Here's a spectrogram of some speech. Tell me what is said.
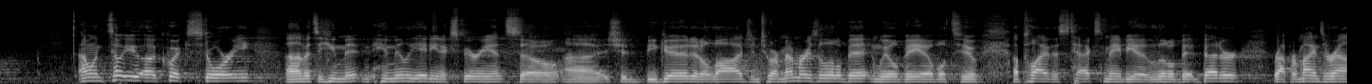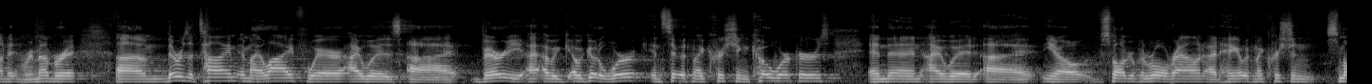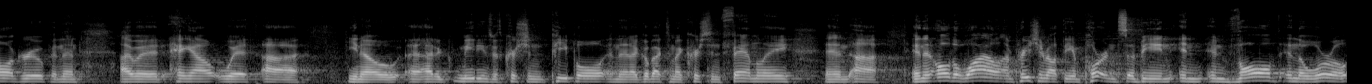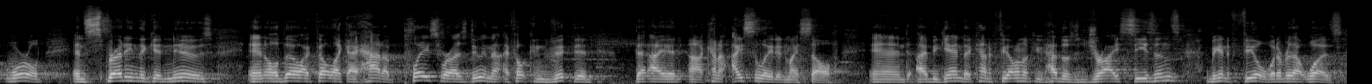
I want to tell you a quick story. Um, it's a humi- humiliating experience, so uh, it should be good. It'll lodge into our memories a little bit, and we'll be able to apply this text maybe a little bit better, wrap our minds around it, and remember it. Um, there was a time in my life where I was uh, very, I, I, would, I would go to work and sit with my Christian coworkers, and then I would, uh, you know, small group would roll around. I'd hang out with my Christian small group, and then I would hang out with uh, you know, I had meetings with Christian people, and then I go back to my Christian family, and uh, and then all the while I'm preaching about the importance of being in, involved in the world world and spreading the good news. And although I felt like I had a place where I was doing that, I felt convicted that I had uh, kind of isolated myself, and I began to kind of feel. I don't know if you've had those dry seasons. I began to feel whatever that was.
